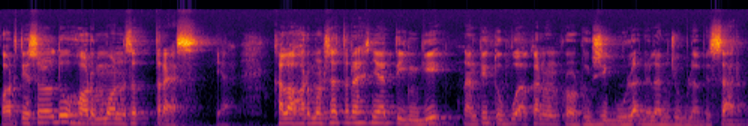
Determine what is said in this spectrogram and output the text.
Kortisol itu hormon stres ya. Kalau hormon stresnya tinggi, nanti tubuh akan memproduksi gula dalam jumlah besar.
